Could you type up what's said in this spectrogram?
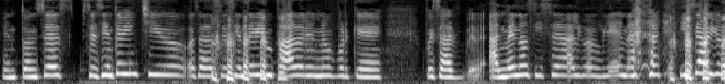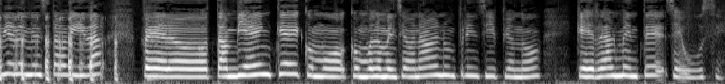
Entonces, se siente bien chido, o sea, se siente bien padre, ¿no? Porque pues al, al menos hice algo bien, hice algo bien en esta vida, pero también que como como lo mencionaba en un principio, ¿no? Que realmente se use,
